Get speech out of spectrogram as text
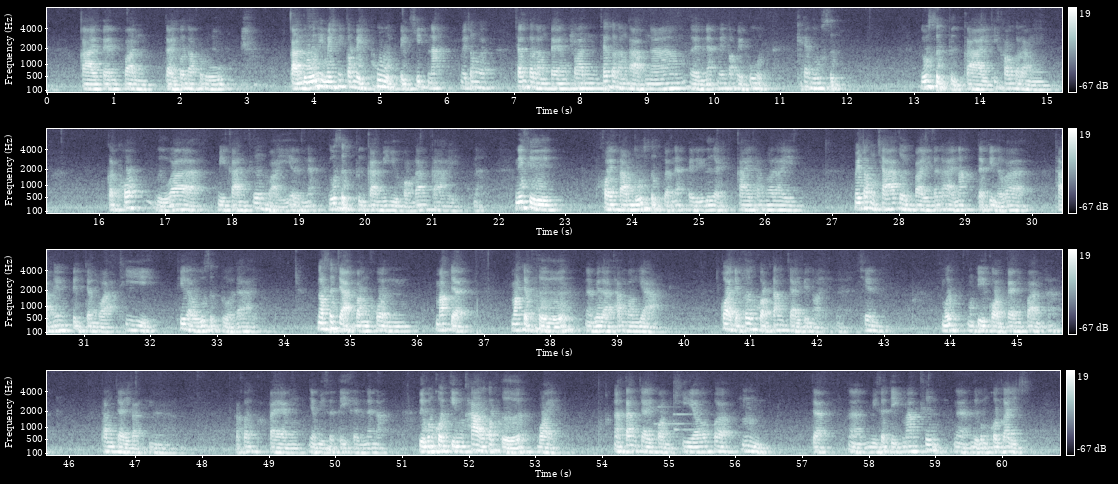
กายแปลงฟันใจก็รับรู้ การรู้นี่ไม่ใช่ต้องไปพูดไปคิดนะไม่ต้องว่าฉันกำลังแปลงฟันฉันกำลังอาบน้ำอะไรเนี้ยไม่ต้องไปพูด แค่รู้สึก รู้สึกถึงกายที่เขากำลังกระทบหรือว่ามีการเคลื่อนไหวอะไรเนี้ยรู้สึกถึงการมีอยู่ของร่างกายนะนี่คือ คอยตามรู้สึกแบบนี้ไปเรื่อยๆกายทำอะไร ไม่ต้องช้าเกินไปก็ได้นะแต่เพียงแต่ว่าทำให้เป็นจังหวะที่ที่เรารู้สึกตัวได้ นอกจากบางคนมักจะมักจะเผลอนะเวลาทำบางอย่าง ก็อาจจะเพิ่มความตั้งใจไปหน่อยนะเช่นมดบางทีก่อนแปรงฟันตั้งใจก่อนแล้วก็แปลงยังมีสติอะไรนั่นนะหรือบางคนกินข้าวแล้วก็เผลอบ่อย ตั้งใจก่อนเคี้ยวว่าอืม จะมีสติมากขึ้นนะหรือบางคนก็อาจจะ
